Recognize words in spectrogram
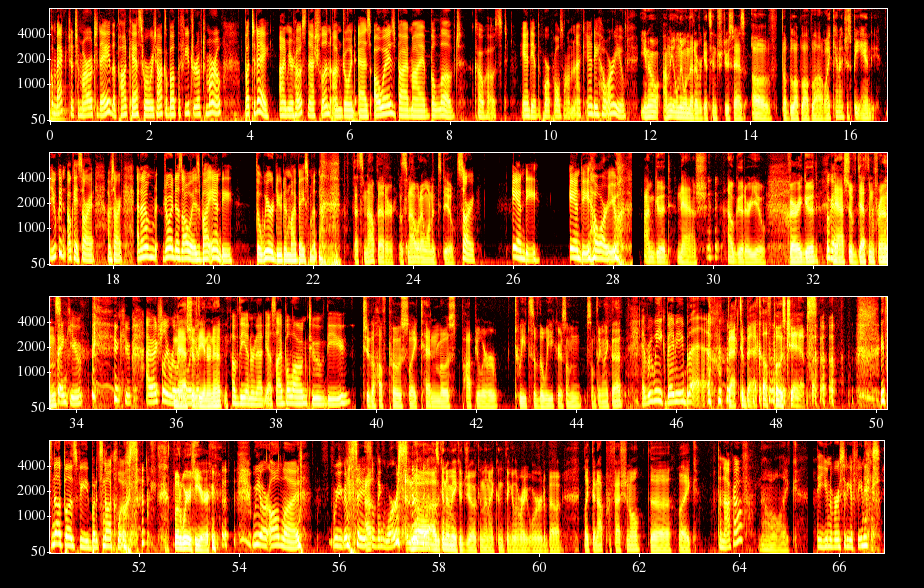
Welcome back to Tomorrow Today, the podcast where we talk about the future of tomorrow. But today, I'm your host, Nash Flynn. I'm joined, as always, by my beloved co host, Andy of the Poor Proles Almanac. Andy, how are you? You know, I'm the only one that ever gets introduced as of the blah blah blah. Why can't I just be Andy? You can. Okay, sorry. I'm sorry. And I'm joined, as always, by Andy, the weird dude in my basement. That's not better. That's not what I wanted to do. sorry. Andy. Andy, how are you? I'm good, Nash. How good are you? Very good. Okay. Nash of Death and Friends. Thank you. Thank you. I'm actually really, Nash really of the internet. of the internet. Yes, I belong to the To the HuffPost like 10 most popular tweets of the week or some something like that. every week, baby. Back to back HuffPost champs. It's not BuzzFeed, but it's not close. But we're here. we are online. Were you going to say Uh, something worse? no, I was gonna make a joke and then I couldn't think of the right word about like the not professional, the like the knockoff? no, like The University of Phoenix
